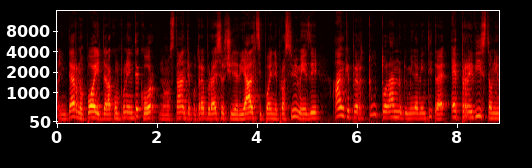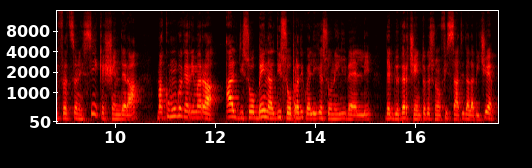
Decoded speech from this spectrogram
All'interno poi della componente core, nonostante potrebbero esserci dei rialzi poi nei prossimi mesi, anche per tutto l'anno 2023 è prevista un'inflazione sì che scenderà, ma comunque che rimarrà al di so, ben al di sopra di quelli che sono i livelli del 2% che sono fissati dalla BCE.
